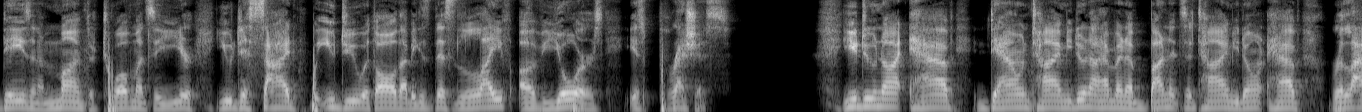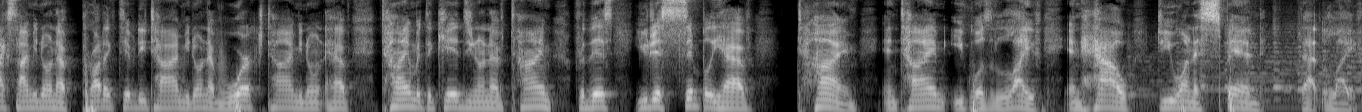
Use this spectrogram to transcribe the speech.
days in a month or 12 months a year, you decide what you do with all that because this life of yours is precious. You do not have downtime. You do not have an abundance of time. You don't have relaxed time. You don't have productivity time. You don't have work time. You don't have time with the kids. You don't have time for this. You just simply have time. And time equals life. And how do you want to spend that life?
